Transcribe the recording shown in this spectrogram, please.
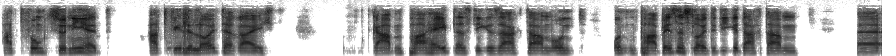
hat funktioniert, hat viele Leute erreicht. Gab ein paar Haters, die gesagt haben und, und ein paar Businessleute, die gedacht haben, äh,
